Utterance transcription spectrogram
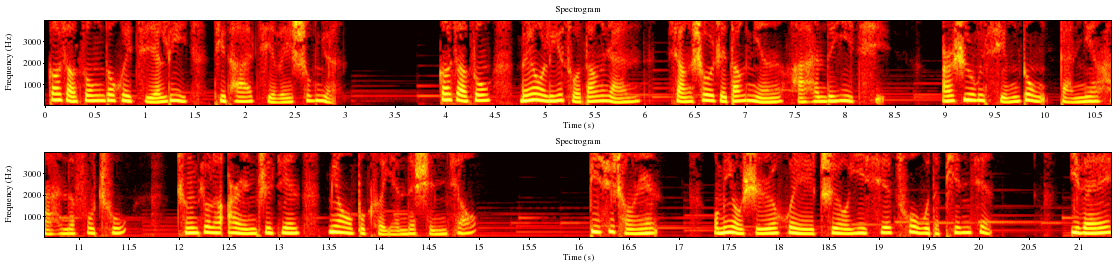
高晓松都会竭力替他解围声援。高晓松没有理所当然享受着当年韩寒的义气，而是用行动感念韩寒的付出。成就了二人之间妙不可言的神交。必须承认，我们有时会持有一些错误的偏见，以为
